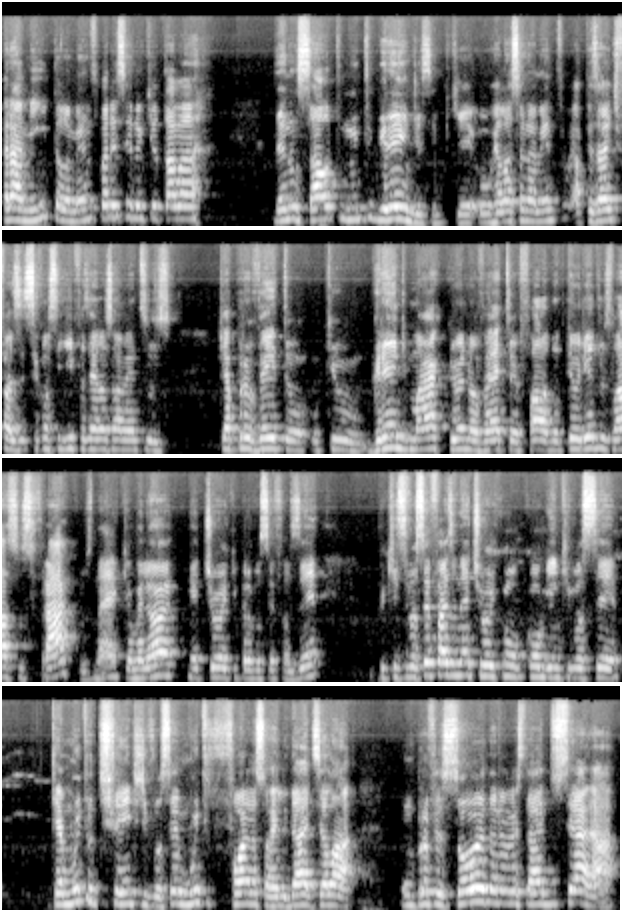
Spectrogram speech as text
para mim, pelo menos, pareceram que eu estava dando um salto muito grande, assim, porque o relacionamento, apesar de fazer, você conseguir fazer relacionamentos que aproveitam o que o grande Mark Granovetter fala da teoria dos laços fracos, né? Que é o melhor network para você fazer, porque se você faz um network com, com alguém que você que é muito diferente de você, muito fora da sua realidade, sei lá, um professor da Universidade do Ceará,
